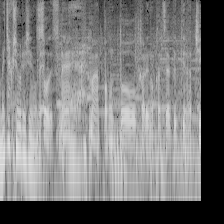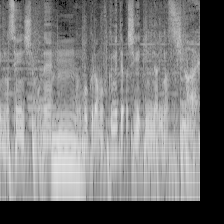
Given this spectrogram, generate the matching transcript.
めちゃくちゃ嬉しいので。そうですね、ね。まあ、やっぱ本当、彼の活躍っていうのは、チームの選手もね、あん。の僕らも含めてやっぱ刺激になりますし、はい。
